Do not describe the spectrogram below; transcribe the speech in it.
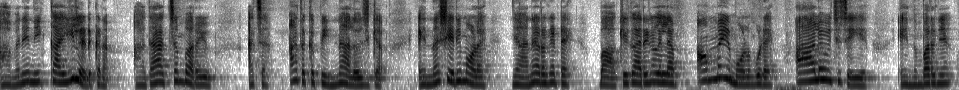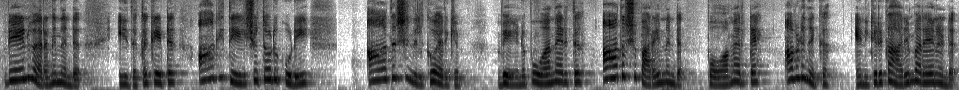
അവനെ നീ കയ്യിലെടുക്കണം. അതാ അച്ഛൻ പറയൂ. അച്ഛ അതൊക്കെ പിന്നെ ആലോചിക്കാം. എന്നാ ശരി മോളെ ഞാൻ ഇറങ്ങട്ടെ. ബാക്കി കാര്യങ്ങളെല്ലാം അമ്മയും മോളും കൂടെ ആലോചിച്ച് ചെയ്യ്. എന്നും പറഞ്ഞ് വേണു ഇറങ്ങുന്നുണ്ട്. ഇതൊക്കെ കേട്ട് ആകെ ദേഷ്യത്തോടു കൂടി ആദർശ് നിൽക്കുമായിരിക്കും വേണു പോവാൻ നേരത്ത് ആദർശ് പറയുന്നുണ്ട് പോവാൻ വരട്ടെ. അവിടെ നിൽക്ക്. എനിക്കൊരു കാര്യം പറയാനുണ്ട്.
